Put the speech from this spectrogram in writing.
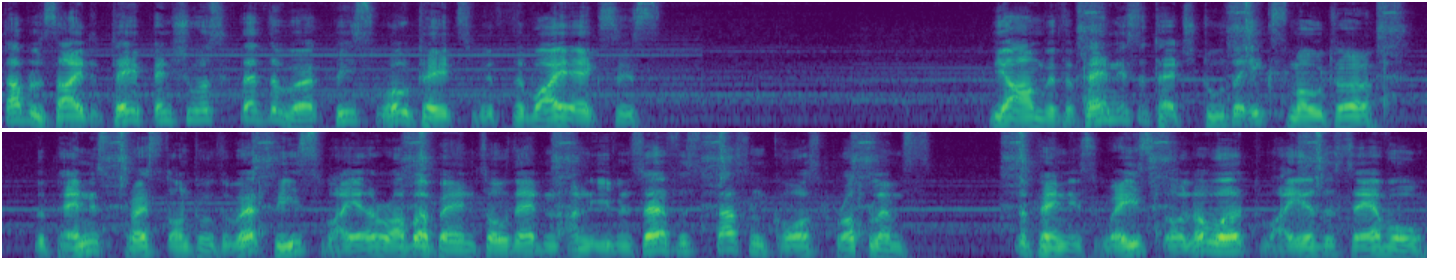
Double-sided tape ensures that the workpiece rotates with the Y axis. The arm with the pen is attached to the X motor. The pen is pressed onto the workpiece via a rubber band so that an uneven surface doesn't cause problems. The pen is raised or lowered via the servo.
